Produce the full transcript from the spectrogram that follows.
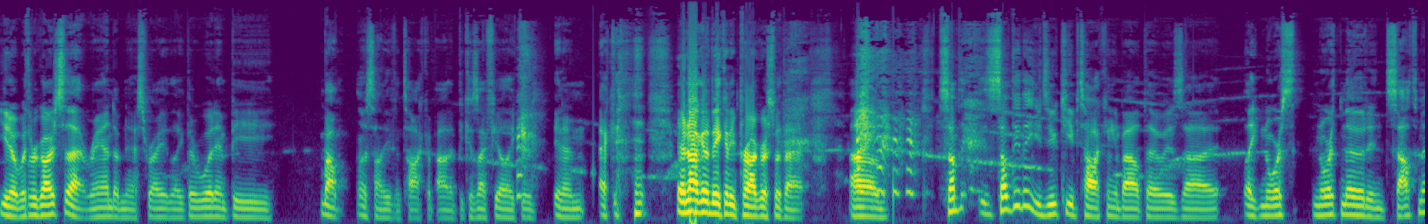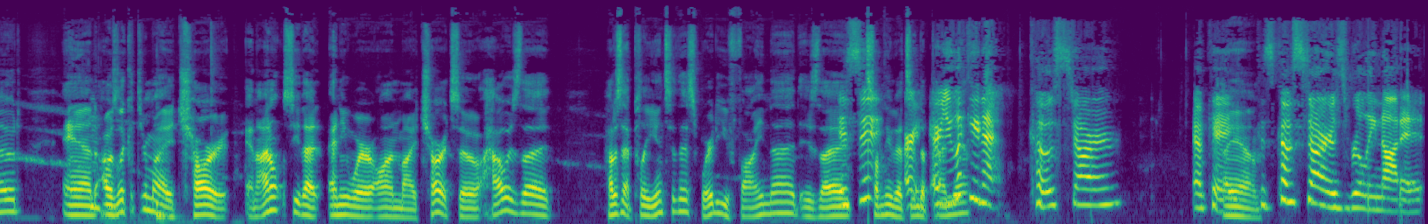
you know with regards to that randomness right like there wouldn't be well let's not even talk about it because i feel like you're in an they're not going to make any progress with that. Um, something something that you do keep talking about though is uh, like north north node and south node and I was looking through my chart, and I don't see that anywhere on my chart. So how is that? How does that play into this? Where do you find that? Is that is it, something that's are, independent? Are you looking at CoStar? Okay, I am because CoStar is really not it.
